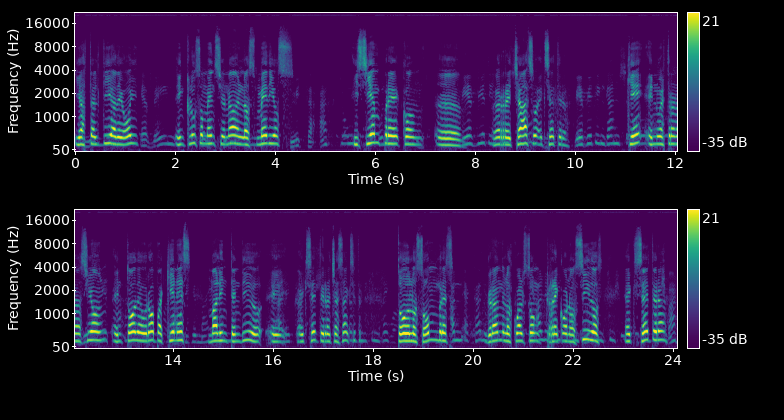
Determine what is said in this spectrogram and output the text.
y hasta el día de hoy, incluso mencionado en los medios y siempre con eh, rechazo, etcétera. Que en nuestra nación, en toda Europa, quién es malentendido, eh, etcétera, rechazado, etcétera. Todos los hombres grandes, los cuales son reconocidos, etcétera,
